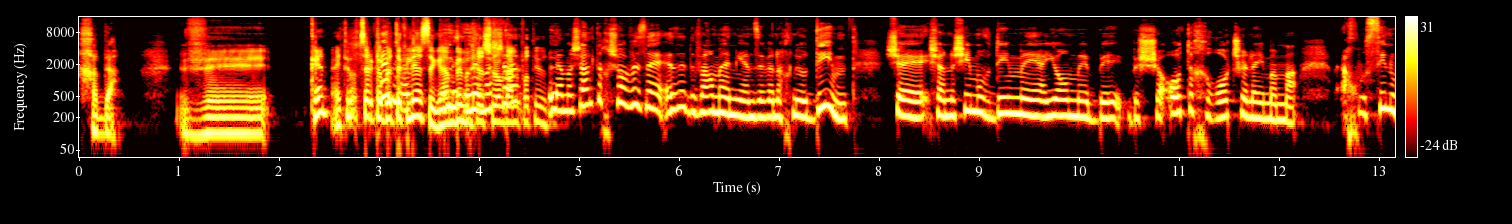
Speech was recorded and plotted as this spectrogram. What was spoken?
חדה. וכן הייתי רוצה לקבל את הכלי הזה גם במחיר של אובדן פרטיות. למשל תחשוב איזה איזה דבר מעניין זה ואנחנו יודעים ש, שאנשים עובדים אה, היום אה, ב, בשעות אחרות של היממה. אנחנו עשינו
